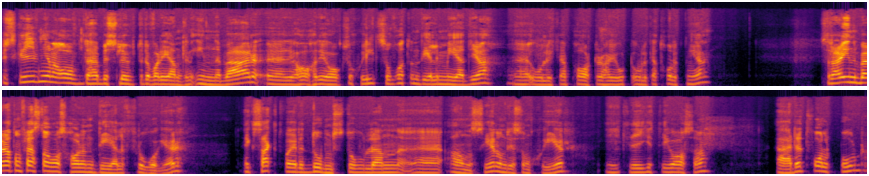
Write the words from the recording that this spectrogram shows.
beskrivningen av det här beslutet och vad det egentligen innebär, eh, det, har, det har också skilts åt en del i media. Eh, olika parter har gjort olika tolkningar. Så det här innebär att de flesta av oss har en del frågor. Exakt vad är det domstolen eh, anser om det som sker i kriget i Gaza? Är det ett folkmord?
